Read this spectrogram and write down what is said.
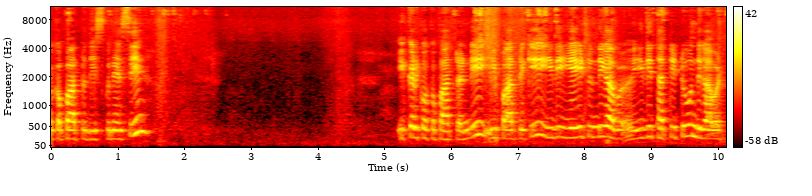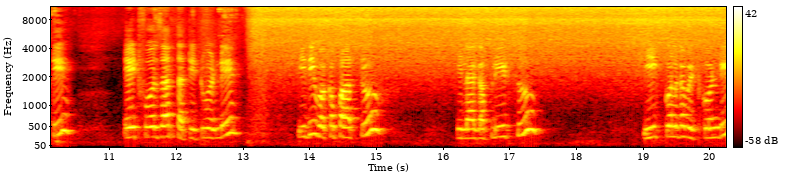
ఒక పార్ట్ తీసుకునేసి ఇక్కడికి ఒక పార్ట్ అండి. ఈ పార్ట్కి ఇది ఎయిట్ ఉంది కాబట్టి ఇది థర్టీ టూ ఉంది కాబట్టి eight four or thirty two అండి. ఇది ఒక పార్టు. ఇలాగ ప్లీట్స్ ఈక్వల్గా పెట్టుకోండి.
